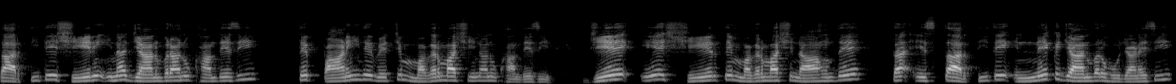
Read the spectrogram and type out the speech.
ਧਰਤੀ ਤੇ ਸ਼ੇਰ ਇਹਨਾਂ ਜਾਨਵਰਾਂ ਨੂੰ ਖਾਂਦੇ ਸੀ ਤੇ ਪਾਣੀ ਦੇ ਵਿੱਚ ਮਗਰਮੱਛ ਇਹਨਾਂ ਨੂੰ ਖਾਂਦੇ ਸੀ। ਜੇ ਇਹ ਸ਼ੇਰ ਤੇ ਮਗਰਮੱਛ ਨਾ ਹੁੰਦੇ, ਤਾਂ ਇਸ ਧਰਤੀ ਤੇ ਇੰਨੇ ਕੁ ਜਾਨਵਰ ਹੋ ਜਾਣੇ ਸੀ,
